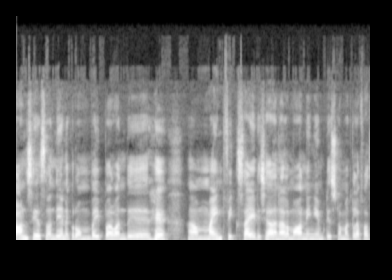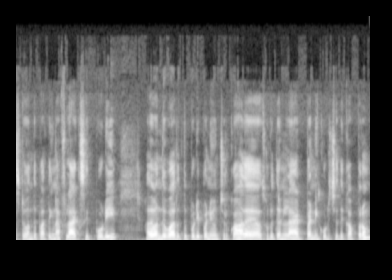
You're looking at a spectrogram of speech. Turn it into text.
கான்சியஸ் வந்து எனக்கு ரொம்ப இப்போ வந்து மைண்ட் ஃபிக்ஸ் ஆகிடுச்சு அதனால் மார்னிங் எம்டி ஸ்டொமக்கில் ஃபஸ்ட்டு வந்து பார்த்திங்கன்னா ஃப்ளாக்ஸிட் பொடி அதை வந்து வறுத்து பொடி பண்ணி வச்சுருக்கோம். அதை சுடுதண்ணில் ஆட் பண்ணி குடித்ததுக்கப்புறம்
